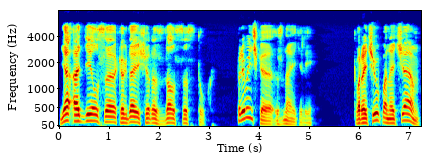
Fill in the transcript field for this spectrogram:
Я оделся, когда еще раздался стук. Привычка, знаете ли. К врачу по ночам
